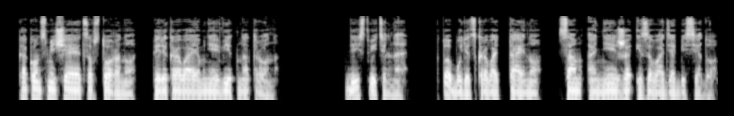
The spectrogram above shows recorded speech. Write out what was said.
как он смещается в сторону, перекрывая мне вид на трон. Действительно, кто будет скрывать тайну, сам о ней же и заводя беседу?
